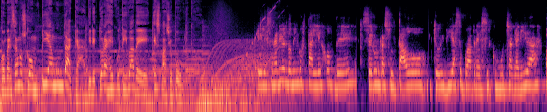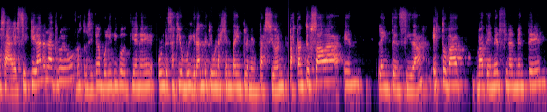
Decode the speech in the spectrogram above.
Conversamos con Pia Mundaca, directora ejecutiva de Espacio Público el escenario del domingo está lejos de ser un resultado que hoy día se pueda predecir con mucha claridad. O sea, a ver, si es que gana la prueba, nuestro sistema político tiene un desafío muy grande que es una agenda de implementación bastante osada en la intensidad. Esto va, va a tener finalmente,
